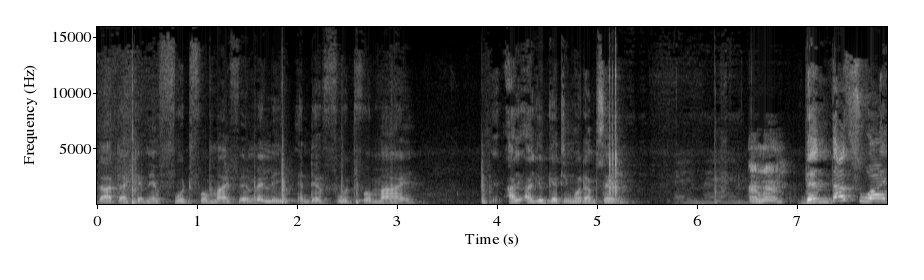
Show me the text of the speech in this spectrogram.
that I can have food for my family and have food for my. Are, are you getting what I'm saying? Amen. Amen. Then that's why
